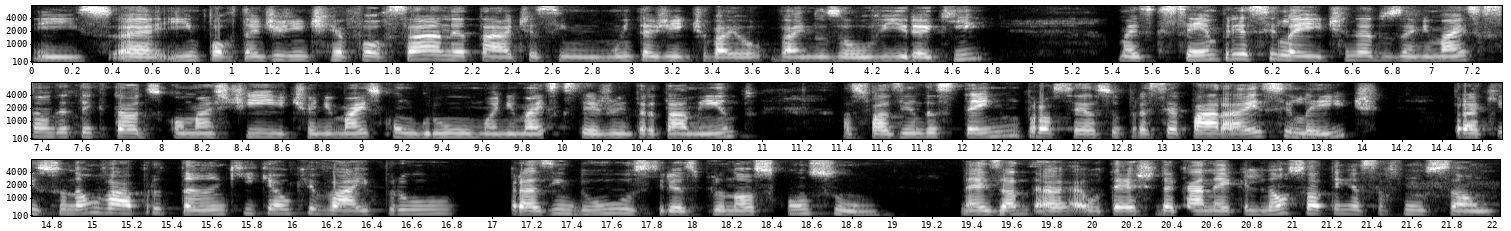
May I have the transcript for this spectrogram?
Isso, é, e importante a gente reforçar, né, Tati, assim, muita gente vai, vai nos ouvir aqui, mas que sempre esse leite, né, dos animais que são detectados com mastite, animais com grumo, animais que estejam em tratamento, as fazendas têm um processo para separar esse leite, para que isso não vá para o tanque, que é o que vai para as indústrias, para o nosso consumo. Né, o teste da caneca, ele não só tem essa função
